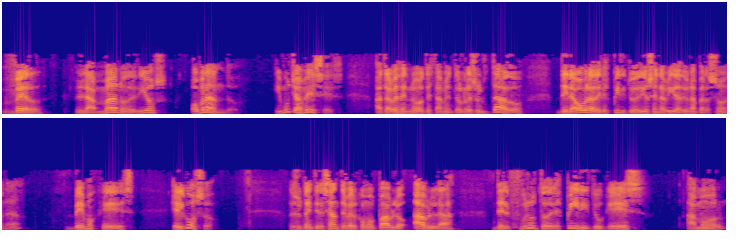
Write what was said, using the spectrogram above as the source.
ver la mano de Dios obrando. Y muchas veces, a través del Nuevo Testamento, el resultado de la obra del Espíritu de Dios en la vida de una persona, vemos que es el gozo. Resulta interesante ver cómo Pablo habla del fruto del Espíritu, que es amor.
